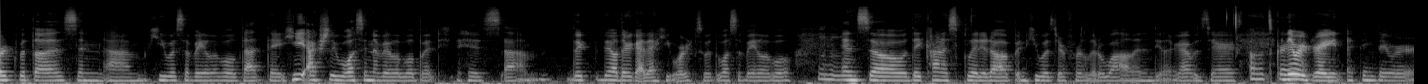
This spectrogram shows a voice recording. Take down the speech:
worked with us, and um, he was available that day. He actually wasn't available, but his um, the the other guy that he works with was available, Mhm. and so they kind of split it up, and he was there for a little while, and the other guy was there. oh, that's And great. They were great. I think they were.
